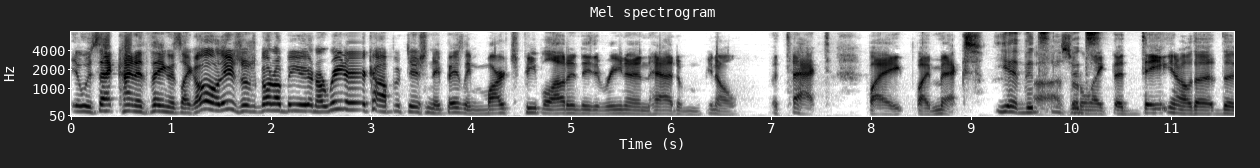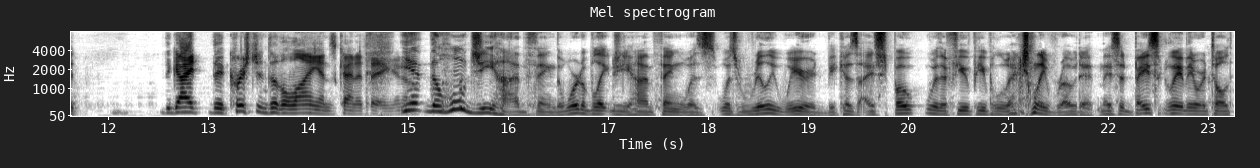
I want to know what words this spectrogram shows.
it was that kind of thing. It's like, oh, this is going to be an arena competition. They basically marched people out into the arena and had them, you know, attacked by by mechs. yeah, that's, Uh, sort of like the date, you know, the the the guy, the Christian to the lions kind of thing. You know? Yeah, the whole jihad thing, the word of Blake jihad thing was was really weird because I spoke with a few people who actually wrote it, and they said basically they were told,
